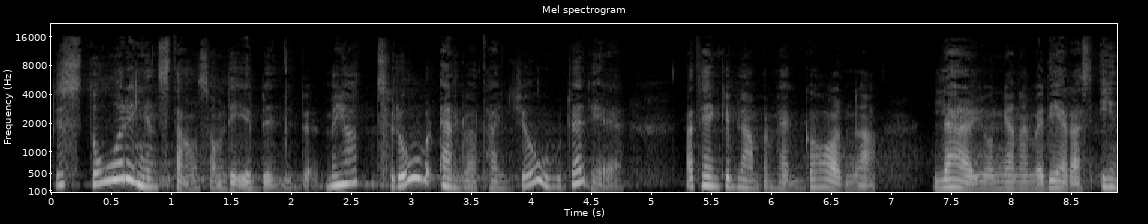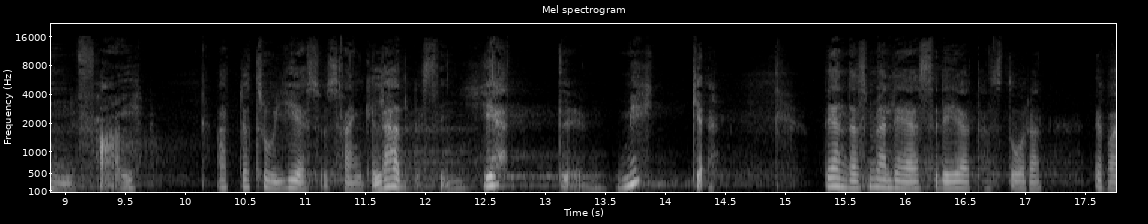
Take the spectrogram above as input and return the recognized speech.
Det står ingenstans om det i Bibeln, men jag tror ändå att han gjorde det. Jag tänker ibland på de här galna lärjungarna med deras infall. Att jag tror Jesus han gladde sig jättemycket. Det enda som jag läser är att det står att det var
